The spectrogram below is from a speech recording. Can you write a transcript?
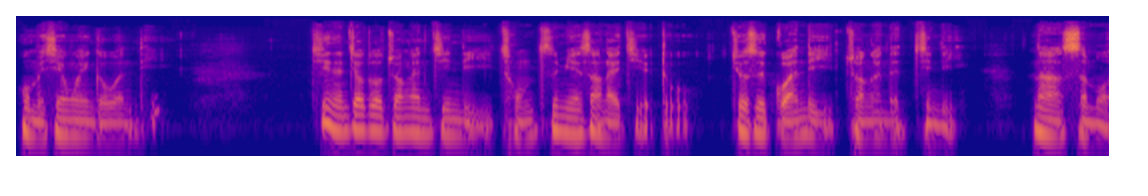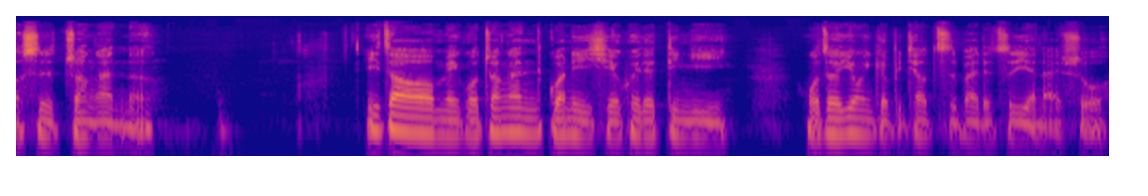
我们先问一个问题。既然叫做专案经理，从字面上来解读，就是管理专案的经理。那什么是专案呢？依照美国专案管理协会的定义，我这用一个比较直白的字眼来说，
